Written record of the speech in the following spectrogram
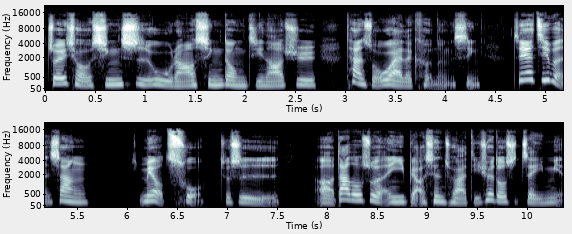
追求新事物，然后新动机，然后去探索未来的可能性。这些基本上。没有错，就是呃，大多数的 N 一表现出来的确都是这一面，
